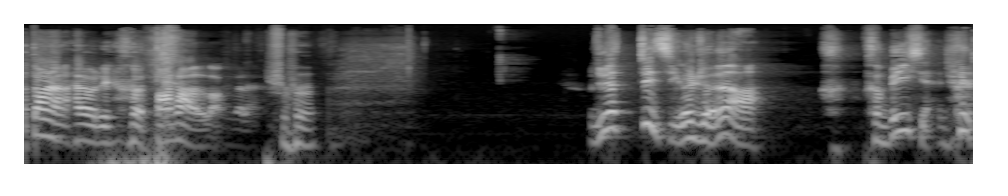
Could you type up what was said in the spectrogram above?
当然还有这个 巴萨的朗格莱。是我觉得这几个人啊，很危险，就是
